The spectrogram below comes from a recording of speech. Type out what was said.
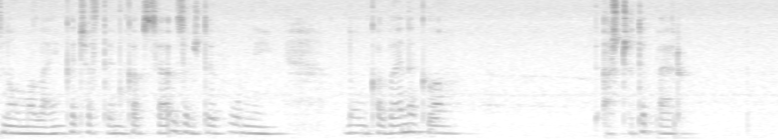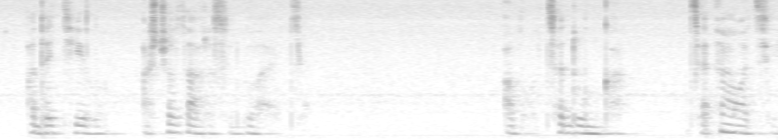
знов маленька частинка, все завжди в умі. Думка виникла. А що тепер? А де тіло? А що зараз відбувається? Або це думка, це емоції.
